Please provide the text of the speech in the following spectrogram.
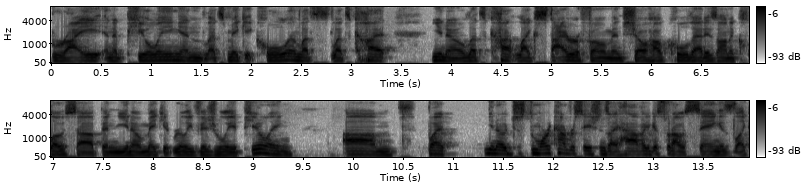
bright and appealing and let's make it cool and let's let's cut you know, let's cut like styrofoam and show how cool that is on a close up and, you know, make it really visually appealing. Um, but, you know, just the more conversations I have, I guess what I was saying is like,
